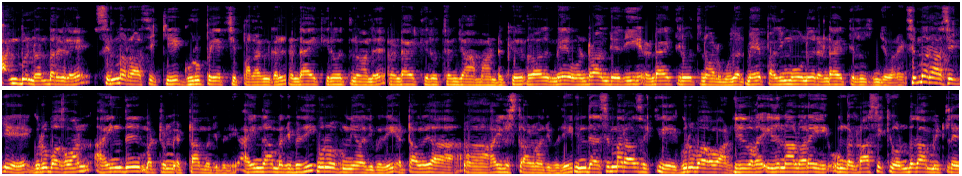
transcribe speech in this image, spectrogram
அன்பு நண்பர்களே சிம்ம ராசிக்கு குரு பெயர்ச்சி பலன்கள் ரெண்டாயிரத்தி இருபத்தி நாலு ரெண்டாயிரத்தி இருபத்தி அஞ்சாம் ஆண்டுக்கு அதாவது மே ஒன்றாம் தேதி ரெண்டாயிரத்தி இருபத்தி நாலு முதல் மே பதிமூணு ரெண்டாயிரத்தி இருபத்தி அஞ்சு வரை. சிம்ம ராசிக்கு குரு பகவான் ஐந்து மற்றும் எட்டாம் அதிபதி. ஐந்தாம் அதிபதி பூர்வ புண்ணியாதிபதி எட்டாவது ஆயுள் ஸ்தானாதிபதி இந்த சிம்ம ராசிக்கு குரு பகவான் இதுவரை இது நாள் வரை உங்கள் ராசிக்கு ஒன்பதாம் வீட்டிலே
